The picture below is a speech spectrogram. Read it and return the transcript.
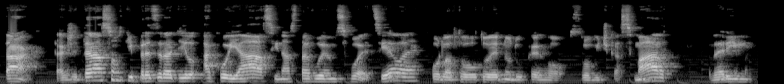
Tak, takže teraz som ti prezradil, ako ja si nastavujem svoje ciele podľa tohoto jednoduchého slovička SMART. Verím,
